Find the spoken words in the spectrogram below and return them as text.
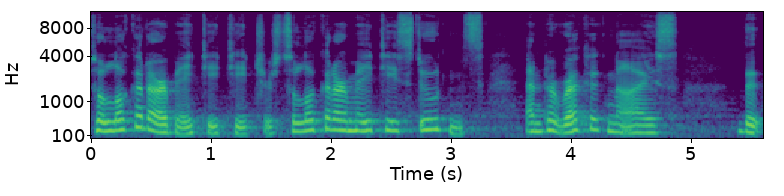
to look at our Métis teachers, to look at our Métis students, and to recognize that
